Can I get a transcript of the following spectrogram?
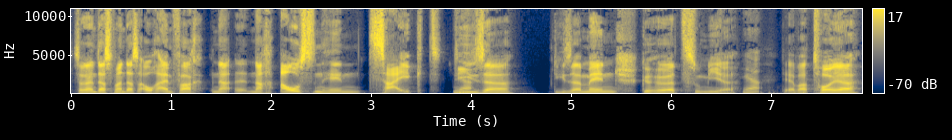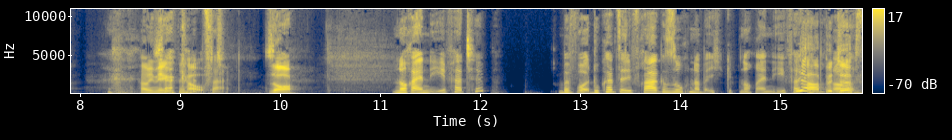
Sondern, dass man das auch einfach na, nach außen hin zeigt. Ja. Dieser, dieser Mensch gehört zu mir. Ja. Der war teuer, habe ich mir ihn gekauft. So, Noch einen Eva-Tipp? Bevor, du kannst ja die Frage suchen, aber ich gebe noch einen Eva-Tipp Ja, bitte. raus.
